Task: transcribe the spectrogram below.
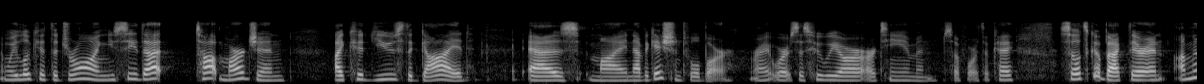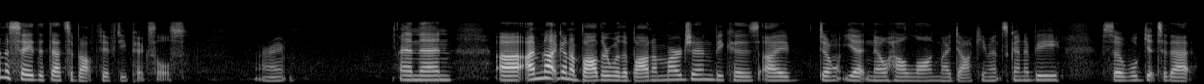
and we look at the drawing, you see that top margin, I could use the guide as my navigation toolbar, right, where it says who we are, our team, and so forth, okay? So let's go back there, and I'm going to say that that's about 50 pixels, all right? And then uh, I'm not going to bother with a bottom margin because I don't yet know how long my document's going to be, so we'll get to that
